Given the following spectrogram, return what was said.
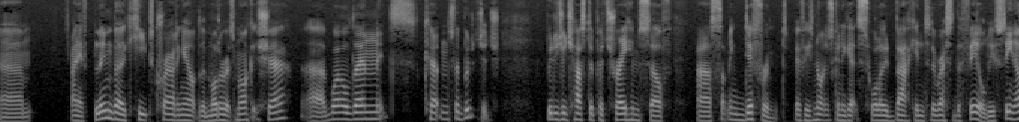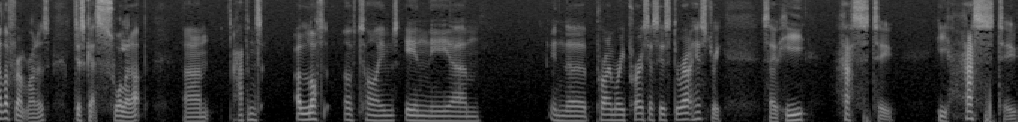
Um, and if Bloomberg keeps crowding out the moderates' market share, uh, well, then it's curtains for Buttigieg. Buttigieg has to portray himself as something different if he's not just going to get swallowed back into the rest of the field. We've seen other frontrunners just get swallowed up. Um, happens a lot of times in the um, in the primary processes throughout history. So he has to he has to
